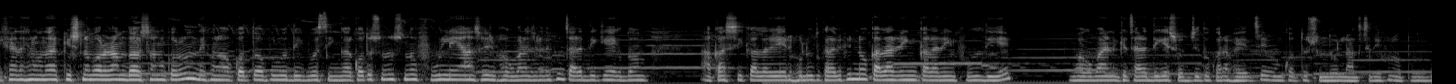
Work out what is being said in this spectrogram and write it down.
এখানে দেখুন ওনার কৃষ্ণ বলরাম দর্শন করুন। দেখুন কত অপূর্ব দেখব সিঙ্গার, কত সুন্দর সুন্দর ফুল নিয়ে আসে ভগবানের জন্য। দেখুন চারিদিকে একদম আকাশি কালারের, হলুদ কালার, বিভিন্ন কালারিং কালারিং ফুল দিয়ে ভগবানকে চারিদিকে সজ্জিত করা হয়েছে এবং কত সুন্দর লাগছে দেখুন অপূর্ব।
